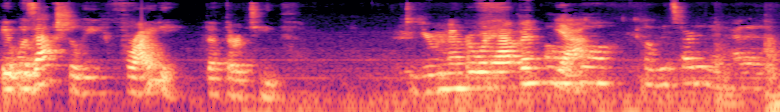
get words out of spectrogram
It was actually Friday the 13th. Do you remember what happened? Oh, yeah. COVID started and had a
